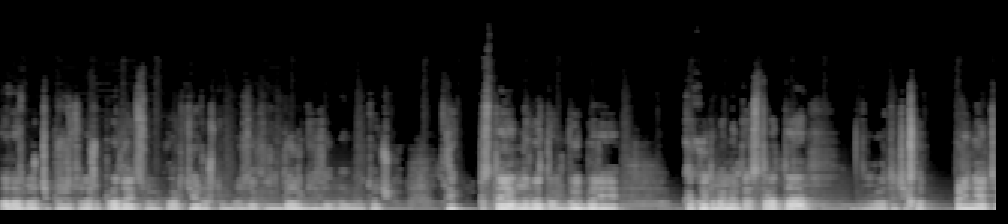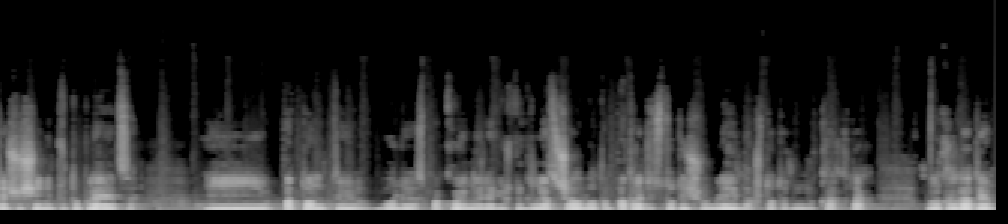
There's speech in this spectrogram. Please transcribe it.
А возможно, тебе придется даже продать свою квартиру, чтобы закрыть долги за новую точку. Ты постоянно в этом выборе, в какой-то момент острота вот этих вот принятия ощущений притупляется, и потом ты более спокойно реагируешь. Для меня сначала было там потратить 100 тысяч рублей на что-то, ну как так? Но когда ты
